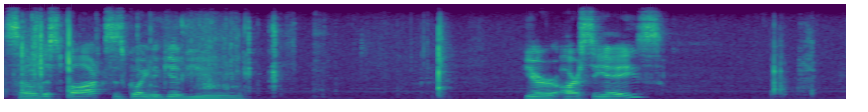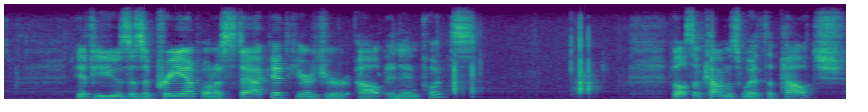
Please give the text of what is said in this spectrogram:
So this box is going to give you your RCAs. If you use as a preamp, want to stack it, here's your out and inputs. It also comes with a pouch.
